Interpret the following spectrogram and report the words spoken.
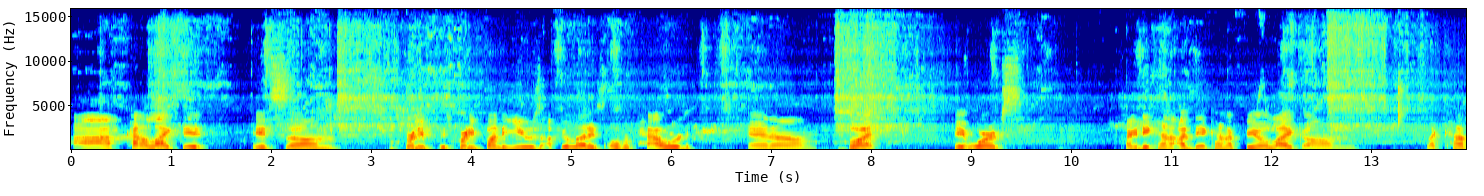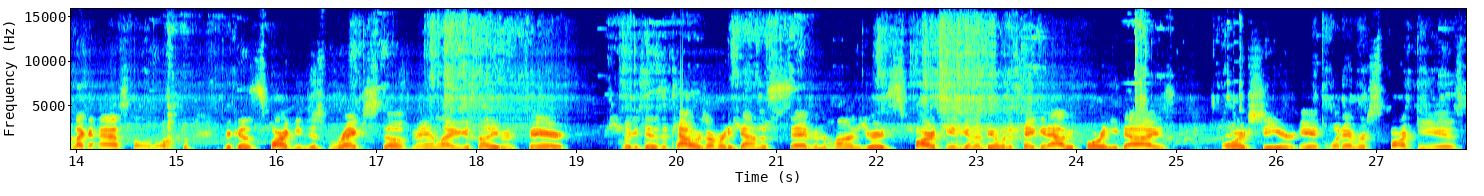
I kind of liked it. It's um, it's pretty it's pretty fun to use. I feel that it's overpowered, and um, but it works. I did kind of I did kind of feel like um like kind of like an asshole though because Sparky just wrecks stuff, man. Like it's not even fair. Look at this. The tower's already down to 700. Sparky's gonna be able to take it out before he dies, or she or it, whatever Sparky is.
